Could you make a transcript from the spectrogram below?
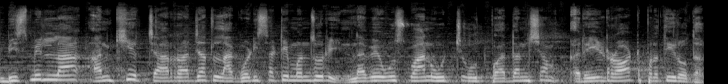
बिस्मिल्ला आणखी चार राज्यात लागवडीसाठी मंजुरी नवे ऊस वाण उच्च उत्पादनक्षम रेड रॉट प्रतिरोधक.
